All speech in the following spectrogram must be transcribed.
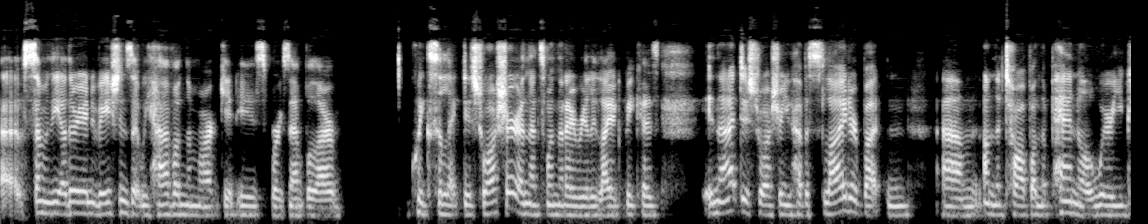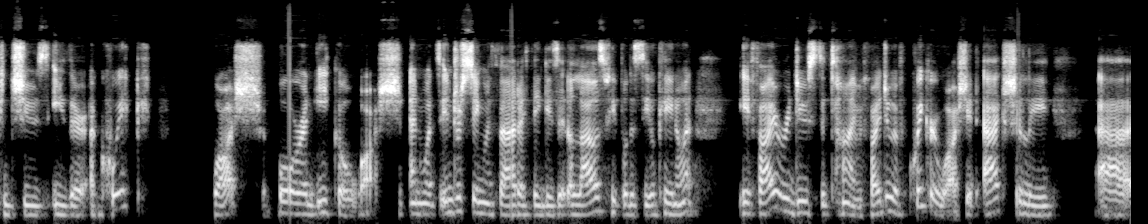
Uh, some of the other innovations that we have on the market is, for example, our quick select dishwasher and that's one that i really like because in that dishwasher you have a slider button um, on the top on the panel where you can choose either a quick wash or an eco wash and what's interesting with that i think is it allows people to see okay you know what if I reduce the time, if I do a quicker wash, it actually uh,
